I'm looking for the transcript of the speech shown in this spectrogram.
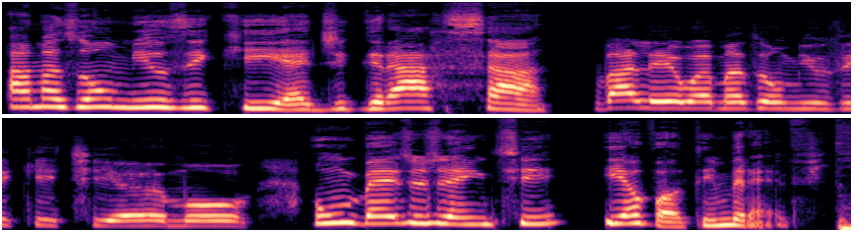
Amazon Music, é de graça. Valeu, Amazon Music, te amo. Um beijo, gente, e eu volto em breve.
